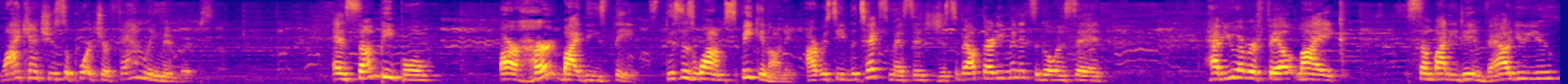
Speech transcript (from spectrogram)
Why can't you support your family members? And some people are hurt by these things. This is why I'm speaking on it. I received a text message just about 30 minutes ago and said, Have you ever felt like somebody didn't value you?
